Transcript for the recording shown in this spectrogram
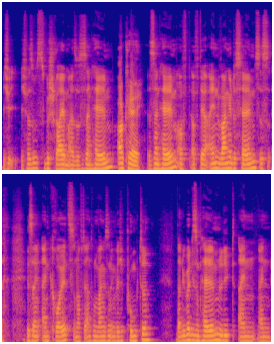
Ich, ich versuche es zu beschreiben. Also es ist ein Helm. Okay. Es ist ein Helm. Auf, auf der einen Wange des Helms ist, ist ein, ein Kreuz und auf der anderen Wange sind irgendwelche Punkte. Dann über diesem Helm liegt ein, ein,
